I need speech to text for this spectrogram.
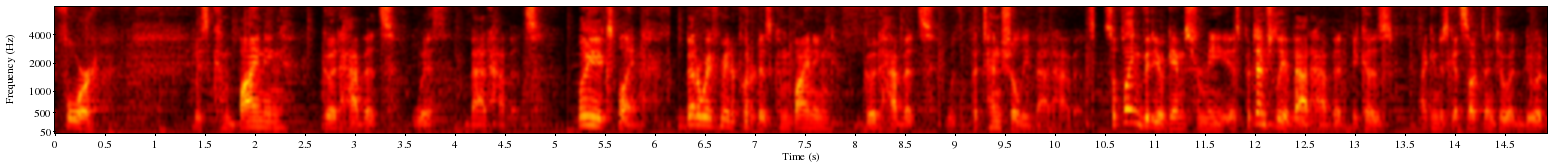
four is combining good habits with bad habits. Let me explain. Better way for me to put it is combining good habits with potentially bad habits. So playing video games for me is potentially a bad habit because I can just get sucked into it and do it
